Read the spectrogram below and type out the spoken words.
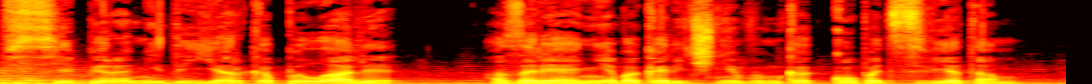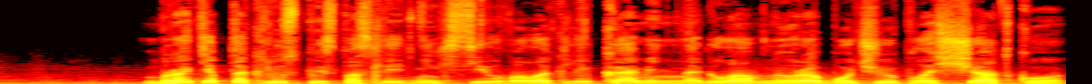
Все пирамиды ярко пылали, озаряя небо коричневым, как копоть светом. Братья Птоклюспы из последних сил волокли камень на главную рабочую площадку.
